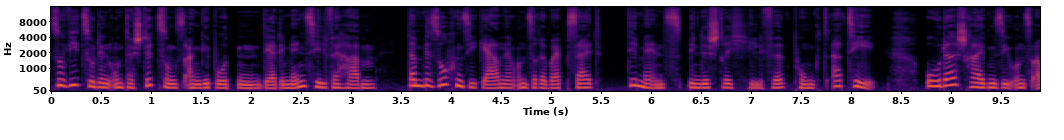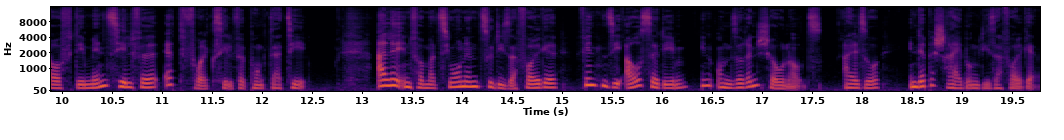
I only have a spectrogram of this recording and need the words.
sowie zu den Unterstützungsangeboten der Demenzhilfe haben, dann besuchen Sie gerne unsere Website demenz-hilfe.at oder schreiben Sie uns auf demenzhilfe.volkshilfe.at. Alle Informationen zu dieser Folge finden Sie außerdem in unseren Show Notes, also in der Beschreibung dieser Folge.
